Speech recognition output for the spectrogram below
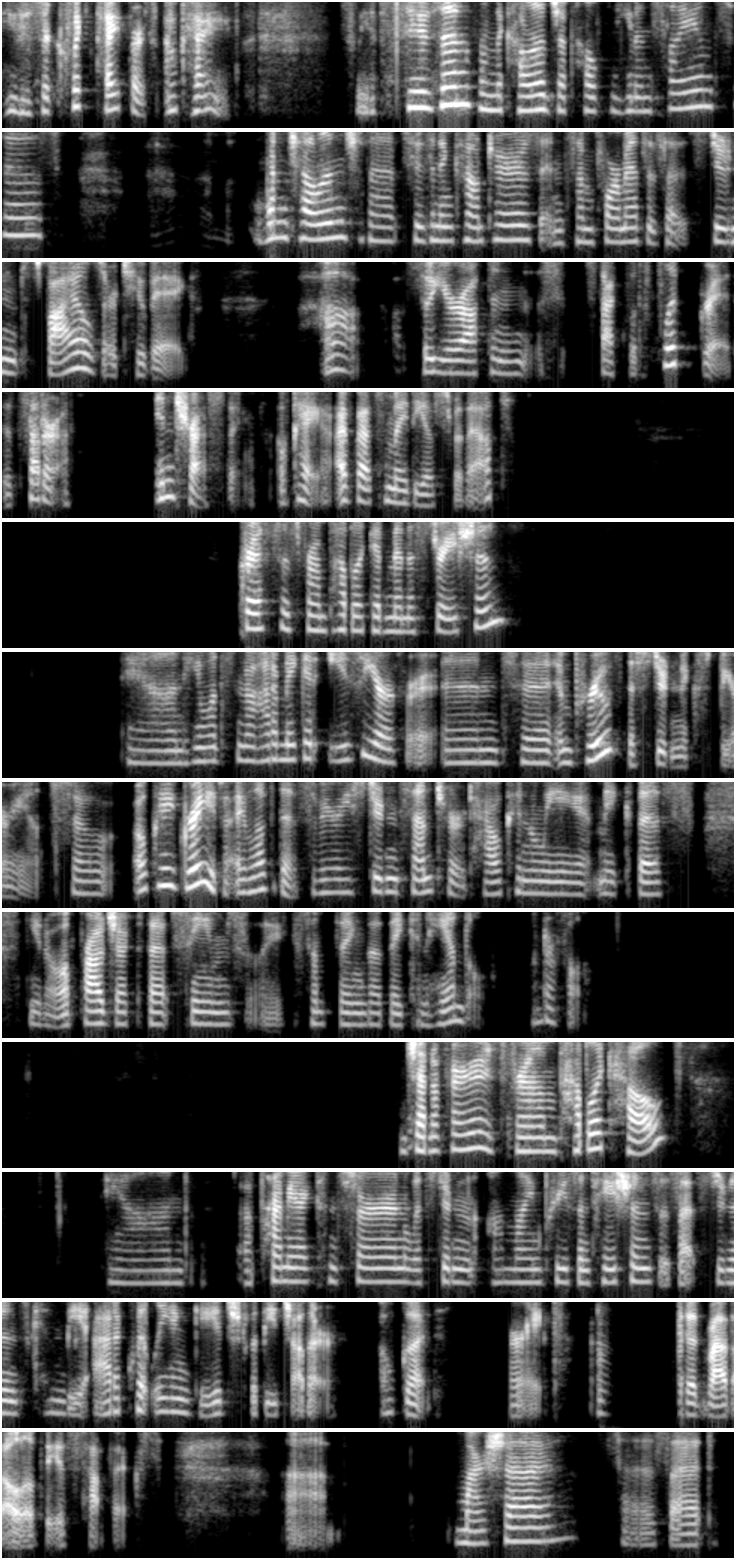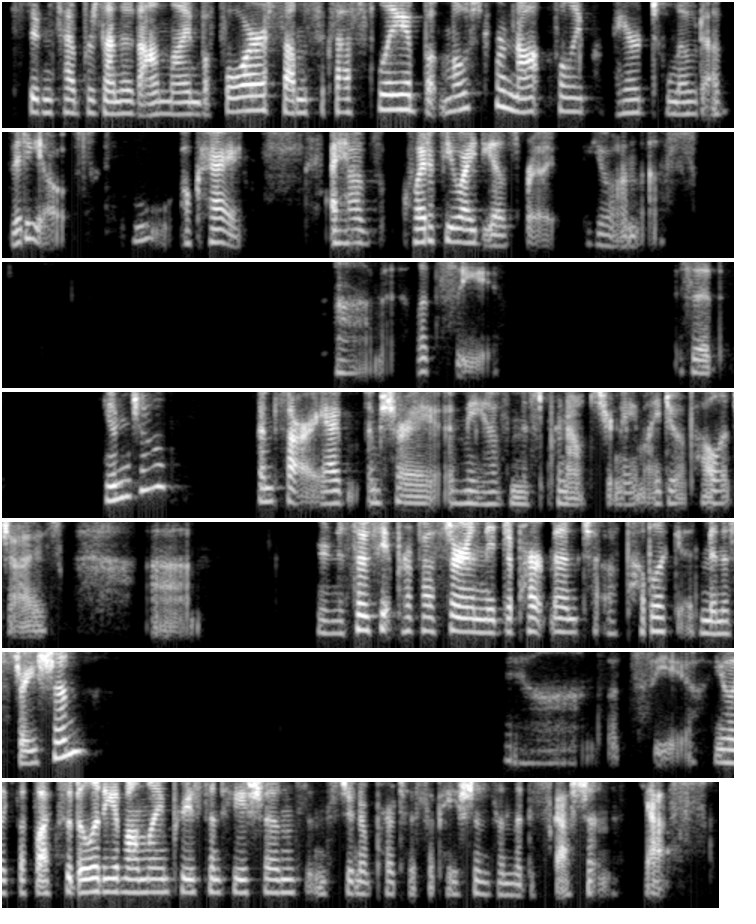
You guys are quick typers. Okay. So we have Susan from the College of Health and Human Sciences. Um, one challenge that Susan encounters in some formats is that students' files are too big. Ah, so you're often stuck with Flipgrid, etc. Interesting. Okay, I've got some ideas for that. Chris is from Public Administration and he wants to know how to make it easier for and to improve the student experience. So, okay, great. I love this. Very student-centered. How can we make this, you know, a project that seems like something that they can handle? Wonderful. Jennifer is from Public Health, and a primary concern with student online presentations is that students can be adequately engaged with each other. Oh, good. All right. Excited about all of these topics. Um, Marcia says that students have presented online before, some successfully, but most were not fully prepared to load up videos. Ooh, okay, I have quite a few ideas for you on this. Um, let's see. Is it Yunjo? I'm sorry, I'm, I'm sure I, I, may have mispronounced your name. I do apologize. Um, you're an associate professor in the Department of Public Administration and let's see, you like the flexibility of online presentations and student participations in the discussion. Yes,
